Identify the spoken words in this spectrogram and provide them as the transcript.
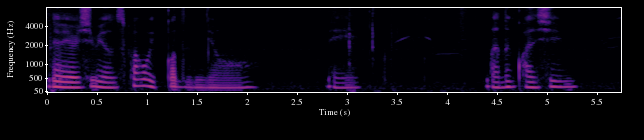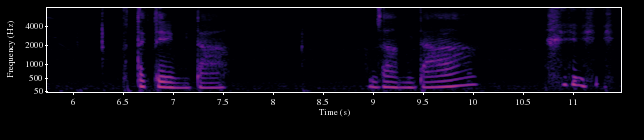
왜냐면 열심히 연습하고 있거든요. 네. 많은 관심 부탁드립니다. 감사합니다.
